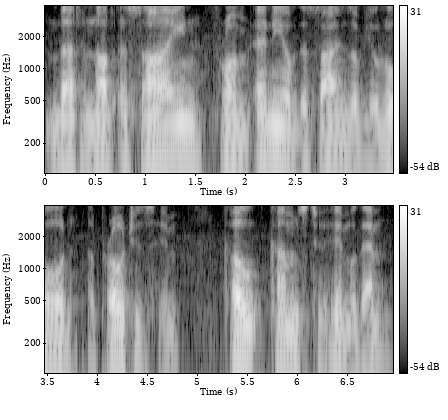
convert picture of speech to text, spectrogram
That not a sign from any of the signs of your Lord approaches him, comes to him or them,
